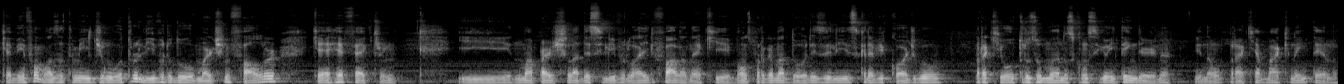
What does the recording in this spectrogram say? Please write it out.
que é bem famosa também de um outro livro do Martin Fowler, que é Refactoring. E numa parte lá desse livro lá ele fala, né, que bons programadores ele escreve código para que outros humanos consigam entender, né, e não para que a máquina entenda.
